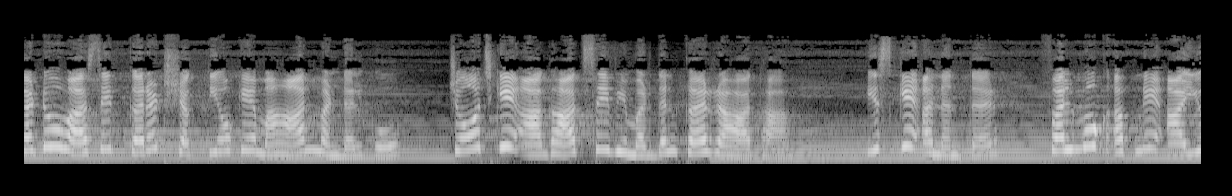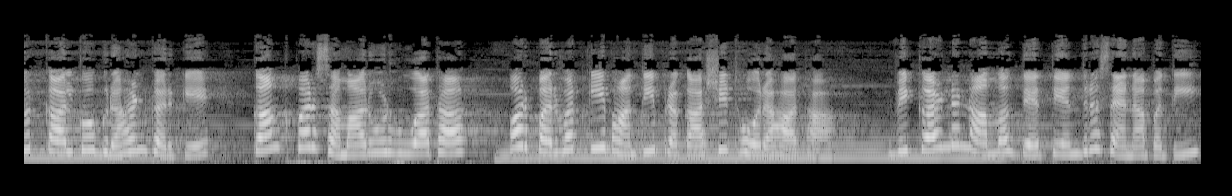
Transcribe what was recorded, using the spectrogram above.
कटुवासित करट शक्तियों के महान मंडल को चोच के आघात से विमर्दन कर रहा था। इसके अनंतर फलमुख अपने आयुध काल को ग्रहण करके कंक पर समारूढ़ हुआ था और पर्वत की भांति प्रकाशित हो रहा था। विकर्ण नामक दैत्येंद्र सेनापति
